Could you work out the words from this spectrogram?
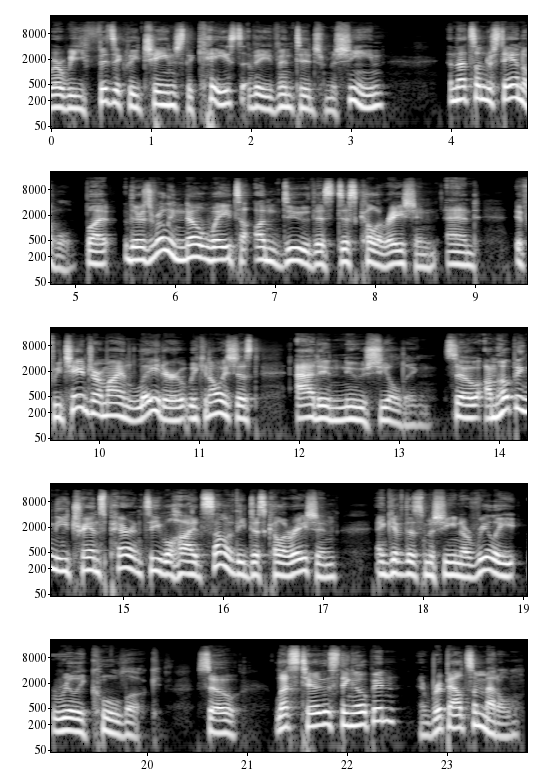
where we physically change the case of a vintage machine, and that's understandable, but there's really no way to undo this discoloration, and if we change our mind later, we can always just add in new shielding. So I'm hoping the transparency will hide some of the discoloration and give this machine a really, really cool look. So Let's tear this thing open and rip out some metal.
